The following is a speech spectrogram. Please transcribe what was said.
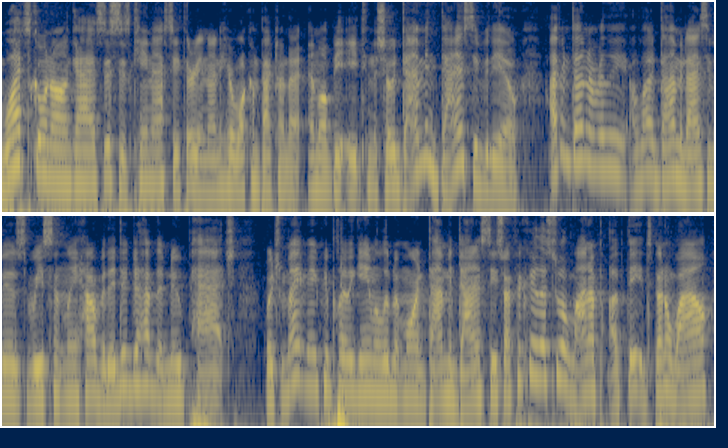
What's going on guys? This is KNasty39 here. Welcome back to the MLB 18 The Show Diamond Dynasty video. I haven't done a really a lot of Diamond Dynasty videos recently. However, they did have the new patch, which might make me play the game a little bit more in Diamond Dynasty. So I figured let's do a lineup update. It's been a while.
